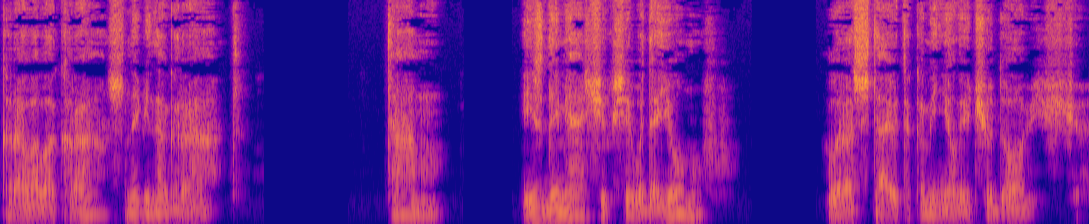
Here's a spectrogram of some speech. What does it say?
кроваво-красный виноград. Там, из дымящихся водоемов, вырастают окаменелые чудовища,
